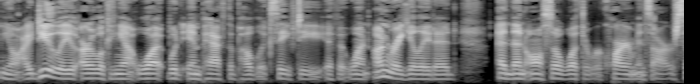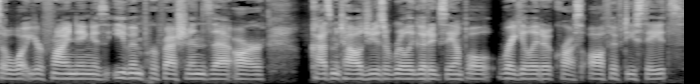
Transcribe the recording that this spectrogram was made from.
you know, ideally are looking at what would impact the public safety if it went unregulated, and then also what the requirements are. So what you're finding is even professions that are Cosmetology is a really good example, regulated across all 50 states.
